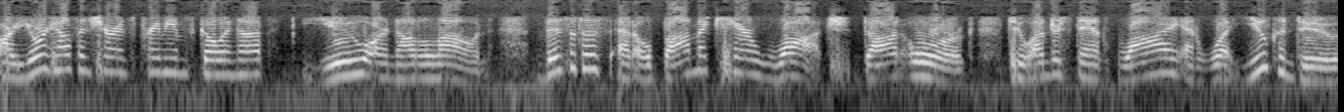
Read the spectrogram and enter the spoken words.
Are your health insurance premiums going up? You are not alone. Visit us at ObamacareWatch.org to understand why and what you can do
